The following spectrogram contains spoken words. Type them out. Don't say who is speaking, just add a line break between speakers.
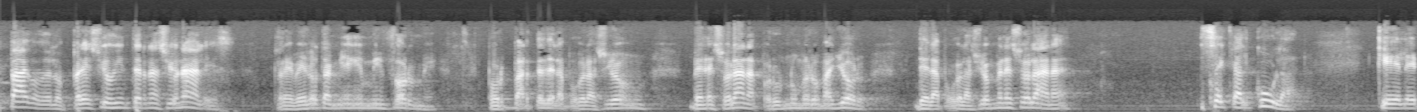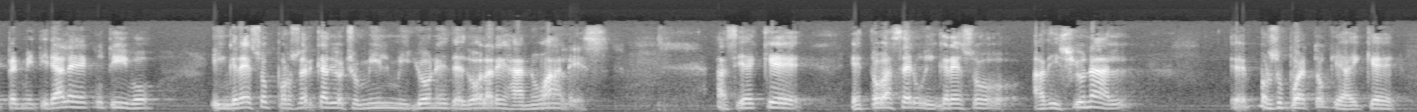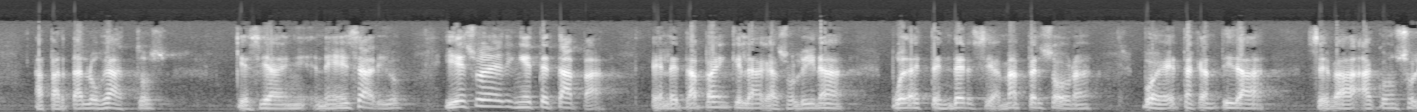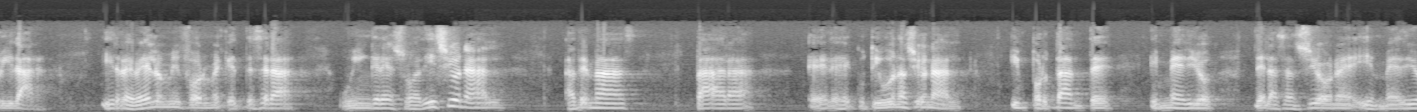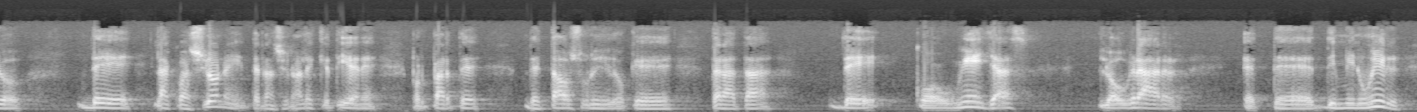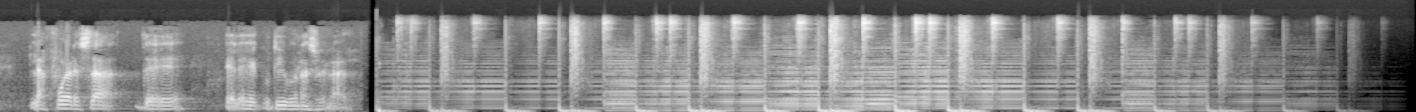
pago de los precios internacionales, revelo también en mi informe, por parte de la población venezolana, por un número mayor de la población venezolana, se calcula que le permitirá al Ejecutivo ingresos por cerca de 8 mil millones de dólares anuales. Así es que esto va a ser un ingreso adicional. Eh, por supuesto que hay que apartar los gastos que sean necesarios y eso es en esta etapa, en la etapa en que la gasolina pueda extenderse a más personas, pues esta cantidad se va a consolidar. Y revelo en mi informe que este será un ingreso adicional, además, para el Ejecutivo Nacional, importante en medio de las sanciones y en medio de las ecuaciones internacionales que tiene por parte de Estados Unidos que trata de con ellas lograr este, disminuir la fuerza del Ejecutivo Nacional.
